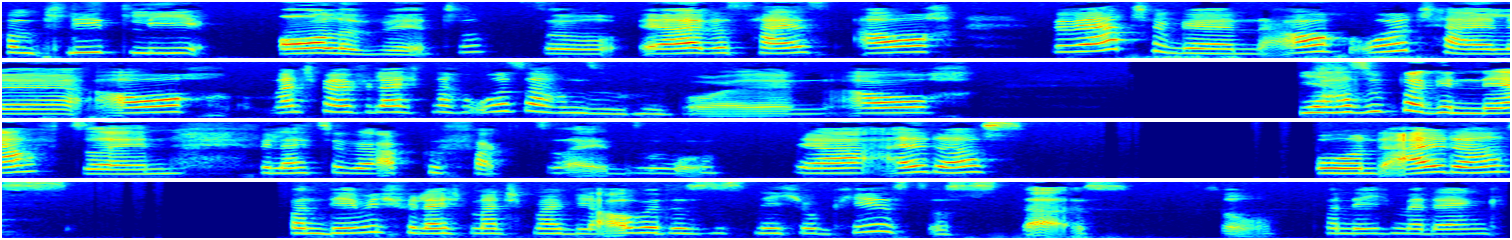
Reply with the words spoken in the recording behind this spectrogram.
completely all of it. So, ja, das heißt auch Bewertungen, auch Urteile, auch manchmal vielleicht nach Ursachen suchen wollen, auch ja, super genervt sein, vielleicht sogar abgefuckt sein, so. Ja, all das. Und all das, von dem ich vielleicht manchmal glaube, dass es nicht okay ist, dass es da ist. So, von dem ich mir denke,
